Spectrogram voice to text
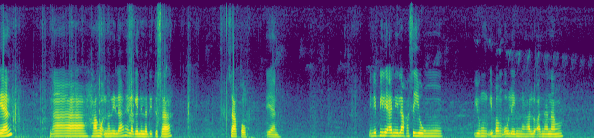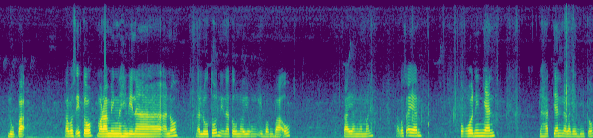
Ayan. Nahango na nila. Nilagay nila dito sa sako. Ayan. Pinipilian nila kasi yung yung ibang uling na haluan na ng lupa. Tapos ito, maraming na hindi na ano, naluto, hindi natunaw yung ibang bao. Sayang naman. Tapos ayan, kukunin yan. Lahat yan lalagay dito.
